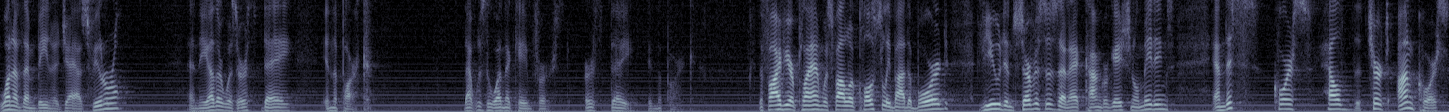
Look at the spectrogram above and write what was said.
one of them being a jazz funeral, and the other was Earth Day in the park. That was the one that came first Earth Day in the park. The five year plan was followed closely by the board, viewed in services and at congregational meetings, and this course held the church on course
